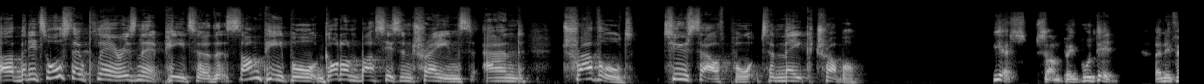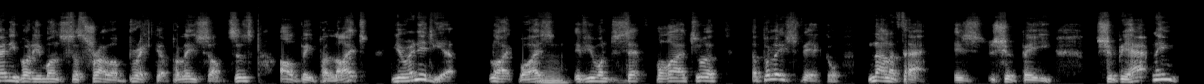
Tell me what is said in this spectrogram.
Uh, but it's also clear, isn't it, Peter, that some people got on buses and trains and travelled to Southport to make trouble. Yes, some people did. And if anybody wants to throw a brick at police officers, I'll be polite. You're an idiot. Likewise, mm. if you want to set fire to a, a police vehicle, none of that is should be should be happening,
